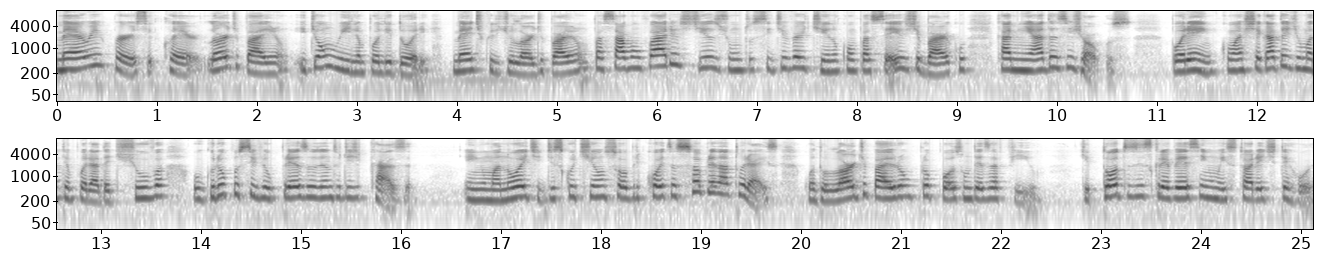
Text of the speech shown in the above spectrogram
Mary, Percy, Claire, Lord Byron e John William Polidori, médico de Lord Byron, passavam vários dias juntos se divertindo com passeios de barco, caminhadas e jogos. Porém, com a chegada de uma temporada de chuva, o grupo se viu preso dentro de casa. Em uma noite, discutiam sobre coisas sobrenaturais, quando Lord Byron propôs um desafio: que todos escrevessem uma história de terror,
